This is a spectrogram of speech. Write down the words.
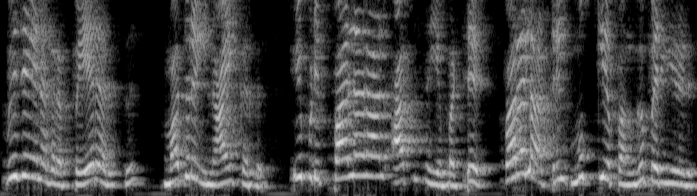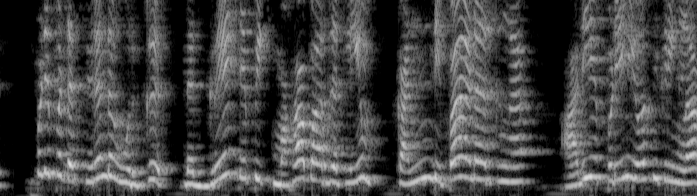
விஜயநகர பேரரசு மதுரை நாயக்கர்கள் இப்படி பலரால் ஆட்சி செய்யப்பட்டு வரலாற்றில் முக்கிய பங்கு பெறுகிறது. இப்படிப்பட்ட சிறந்த ஊருக்கு த கிரேட் எபிக் மகாபாரதத்திலையும் கண்டிப்பா இடம் இருக்குங்க. அது எப்படின்னு யோசிக்கிறீங்களா?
